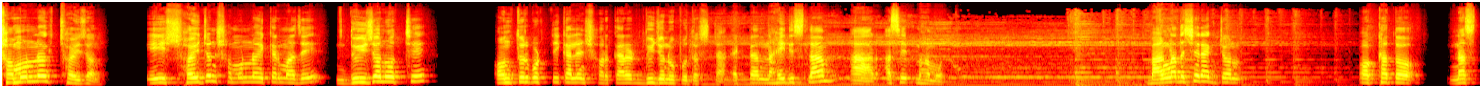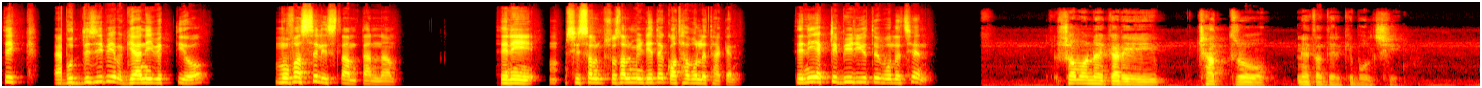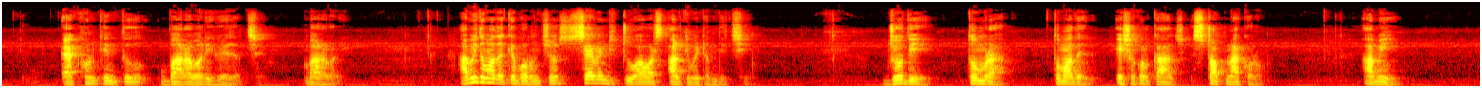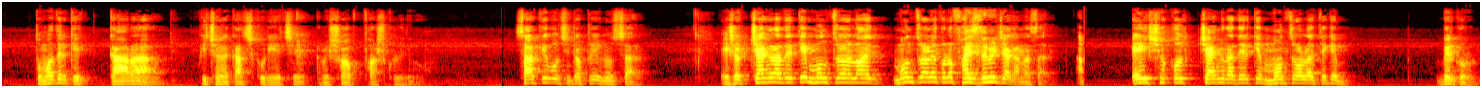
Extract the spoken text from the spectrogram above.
সমন্বয়ক ছয়জন। এই ছয়জন সমন্বয়কের মাঝে দুইজন হচ্ছে অন্তর্বর্তীকালীন সরকারের দুইজন উপদেষ্টা, একটা নাহিদ ইসলাম আর আসিফ মাহমুদ। বাংলাদেশের একজন অখ্যাত নাস্তিক, বুদ্ধিজীবী, জ্ঞানী ব্যক্তিও মুফাসিল ইসলাম তার নাম। তিনি সোশ্যাল মিডিয়াতে কথা বলে থাকেন। তিনি একটি ভিডিওতে বলেছেন, সমন্বয়কারী ছাত্র নেতাদেরকে বলছি এখন কিন্তু বাড়াবাড়ি হয়ে যাচ্ছে, বাড়াবাড়ি। আমি তোমাদেরকে বরঞ্চ সেভেন্টি টু আওয়ার্স আলটিমেটাম দিচ্ছি। যদি তোমরা তোমাদের এই সকল কাজ স্টপ না করো, আমি তোমাদেরকে কারা পিছনে কাজ করিয়েছে, আমি সব ফাঁস করে দেব। স্যারকে বলছি? Doctor Yunus, sir. এসব চ্যাংরাদেরকে মন্ত্রণালয় মন্ত্রণালয় কোনো ফাইজলামির জায়গা না, স্যার। এই সকল চ্যাংরাদেরকে মন্ত্রণালয় থেকে বের করুন।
